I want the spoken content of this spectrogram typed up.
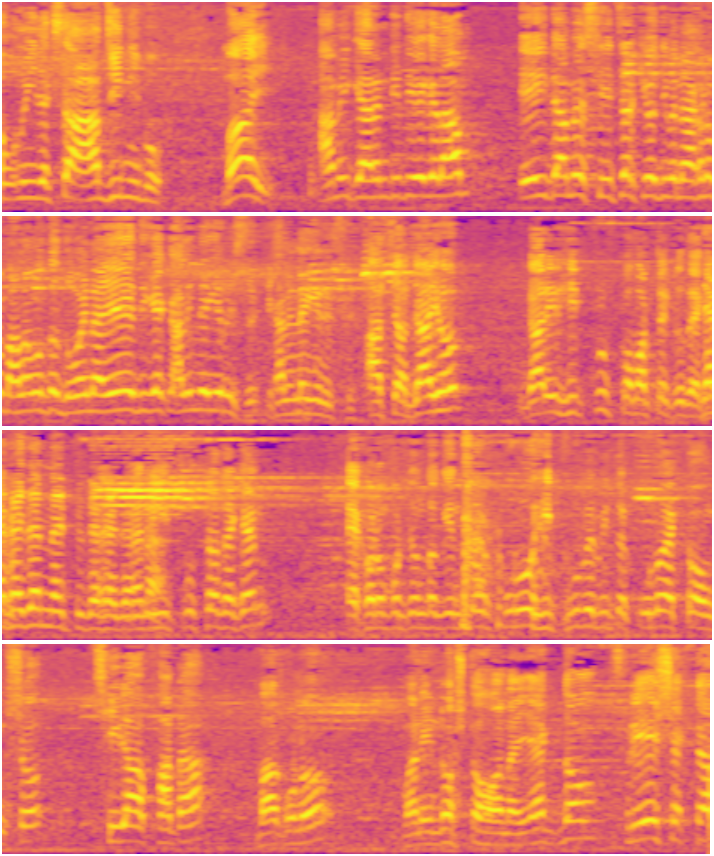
উনি লেখছে আজই নিব। ভাই আমি গ্যারান্টি দিয়ে গেলাম এই দামে সেচার কেউ দিবে না এখনও ভালো মতো দই না এইদিকে কালি লেগে রয়েছে। খালি লেগে গেছে আচ্ছা যাই হোক গাড়ির হিটপ্রুফ কভারটা একটু দেখাই যান না একটু দেখাই যান হিটপ্রুফটা দেখেন। এখনও পর্যন্ত কিন্তু পুরো হিটপ্রুফের ভিতরে কোনো একটা অংশ ছিঁড়া ফাটা বা কোনো মানে নষ্ট হওয়া নাই। একদম ফ্রেশ একটা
